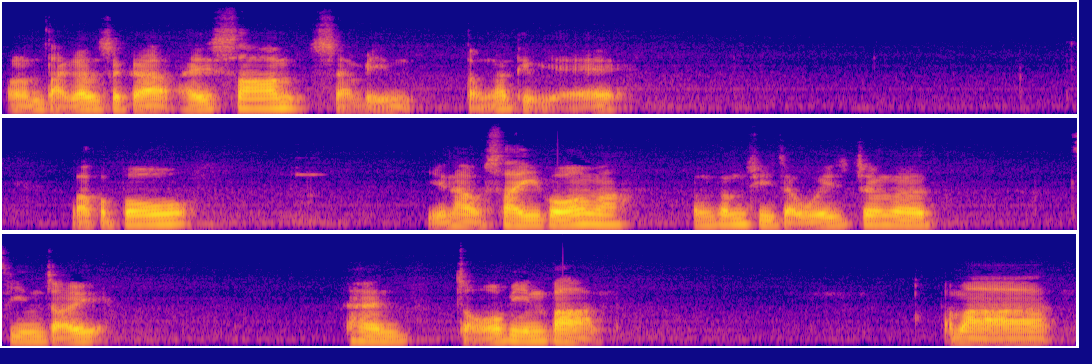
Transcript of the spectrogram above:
我諗大家都識㗎，喺三上邊動一條嘢，畫個波，然後細過啊嘛，咁今次就會將個箭嘴向左邊扳，咁啊〜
